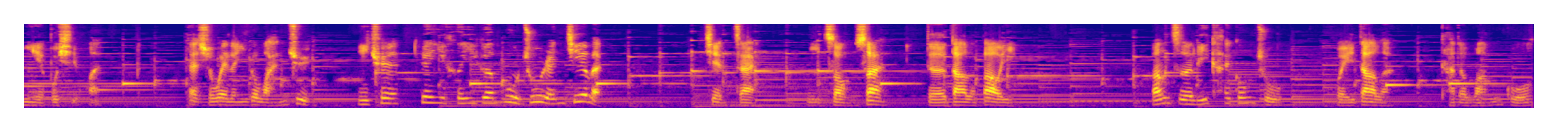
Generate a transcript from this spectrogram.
你也不喜欢。但是为了一个玩具，你却愿意和一个牧猪人接吻。现在，你总算得到了报应。王子离开公主，回到了他的王国。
